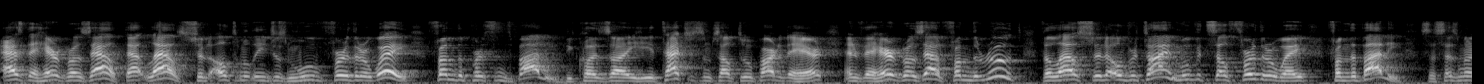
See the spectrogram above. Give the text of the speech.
as the hair grows out, that louse should ultimately just move further away from the person's body because uh, he attaches himself to a part of the hair, and if the hair grows out from the root, the louse should over time move itself further away from the body. So says no,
